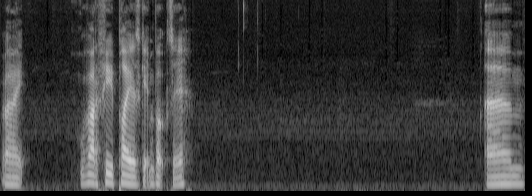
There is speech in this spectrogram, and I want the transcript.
Right. We've had a few players getting booked here. Um,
